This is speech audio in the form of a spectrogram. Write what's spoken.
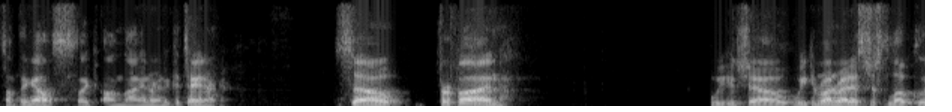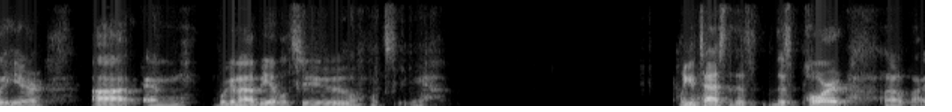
something else, like online or in a container. So for fun, we could show, we can run Redis just locally here. Uh, and we're gonna be able to, let's see. We can test this this port. Oh, I,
